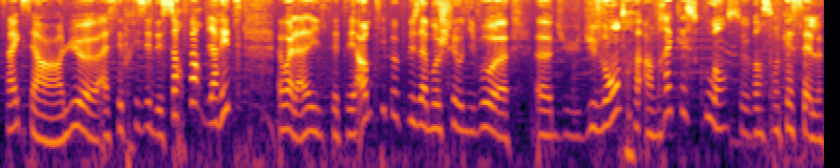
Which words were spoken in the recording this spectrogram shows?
C'est vrai que c'est un lieu euh, assez prisé des surfeurs, Biarritz. Voilà, il s'était un petit peu plus amoché au niveau euh, du, du ventre. Un vrai casse-cou, hein, ce Vincent Cassel.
